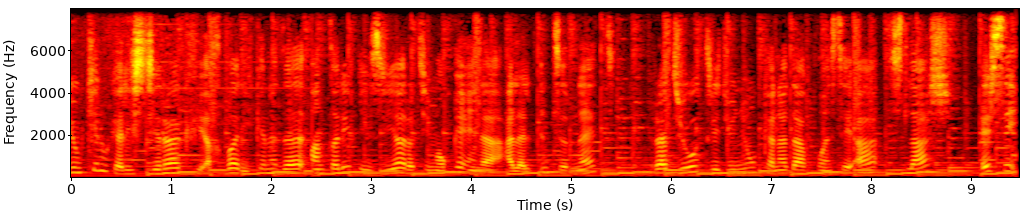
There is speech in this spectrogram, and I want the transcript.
يمكنك الاشتراك في أخبار كندا عن طريق زيارة موقعنا على الإنترنت راديو trait d'union كندا slash RCI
